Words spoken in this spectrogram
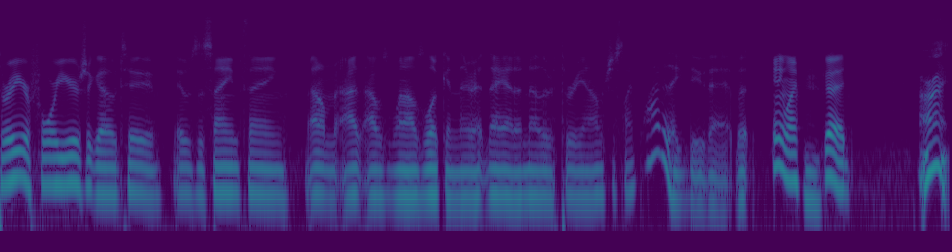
three or four years ago too. It was the same thing. I don't. I, I was when I was looking there. They had another three. And I was just like, why do they do that? But anyway, Hmm. good. All right.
